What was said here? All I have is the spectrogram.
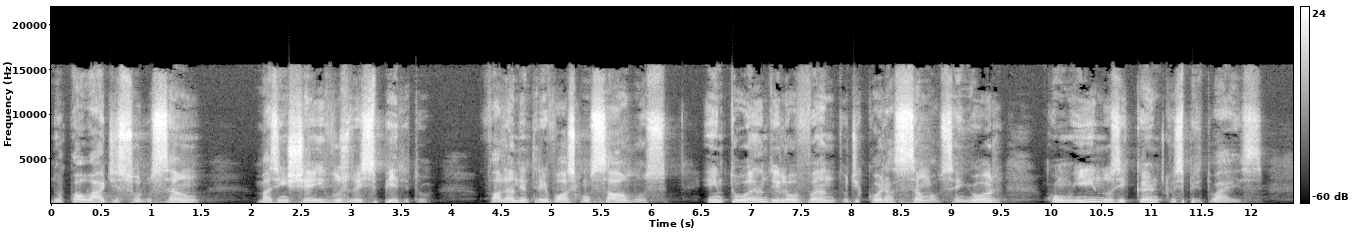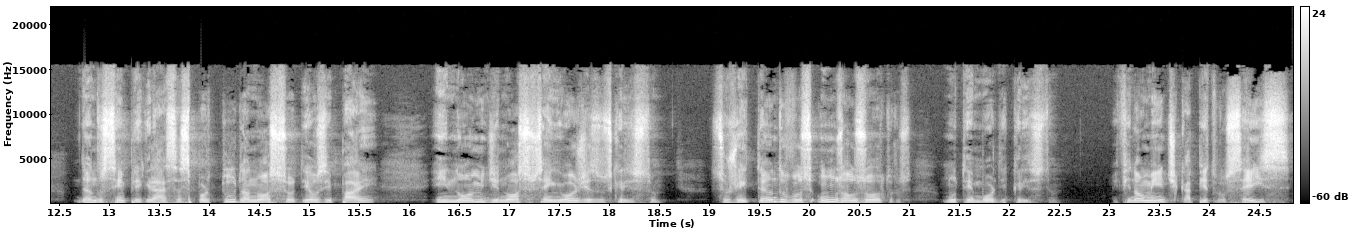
no qual há dissolução, mas enchei-vos do Espírito, falando entre vós com salmos, entoando e louvando de coração ao Senhor, com hinos e cânticos espirituais, dando sempre graças por tudo a nosso Deus e Pai, em nome de nosso Senhor Jesus Cristo sujeitando-vos uns aos outros, no temor de Cristo. E finalmente, capítulo 6,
